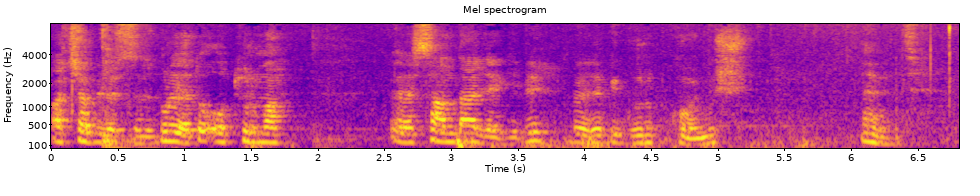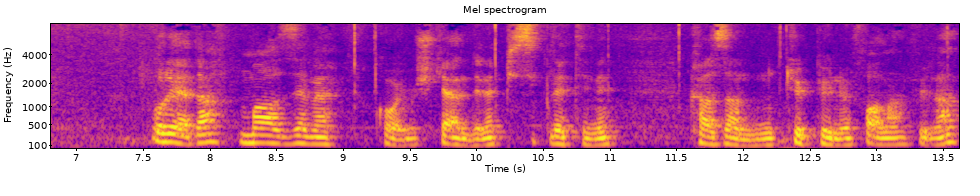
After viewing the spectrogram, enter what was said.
açabilirsiniz. Buraya da oturma e, sandalye gibi böyle bir grup koymuş. Evet. Buraya da malzeme koymuş kendine. Bisikletini, kazanını, tüpünü falan filan.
